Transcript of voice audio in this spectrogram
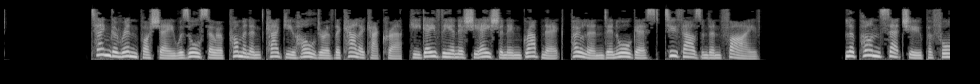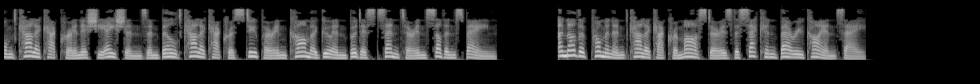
Tenga Rinpoche was also a prominent Kagyu holder of the Kalachakra. He gave the initiation in Grabnik, Poland in August 2005. Lopon Tsechu performed Kalachakra initiations and built Kalachakra stupa in Karma Guen Buddhist Center in southern Spain. Another prominent Kalachakra master is the second Beru Khyentse.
